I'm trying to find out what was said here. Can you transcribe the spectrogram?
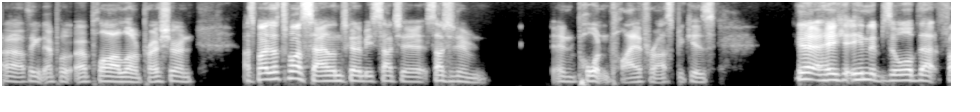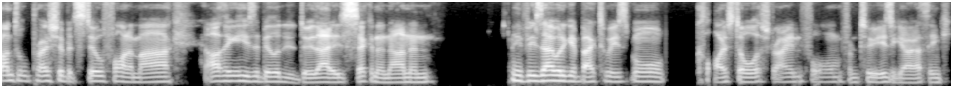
Uh, I think they put, apply a lot of pressure, and I suppose that's why Salem's going to be such a such an important player for us because yeah he, he can absorb that frontal pressure but still find a mark. I think his ability to do that is second to none, and if he's able to get back to his more close to all Australian form from two years ago, I think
